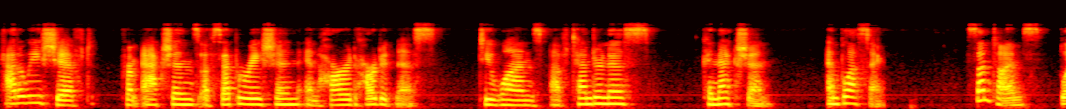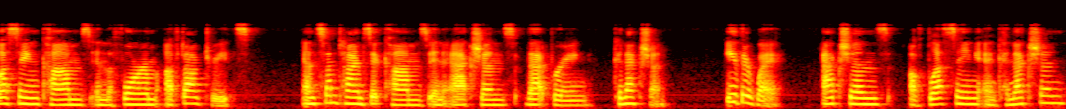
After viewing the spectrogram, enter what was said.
How do we shift from actions of separation and hard heartedness to ones of tenderness, connection, and blessing? Sometimes blessing comes in the form of dog treats, and sometimes it comes in actions that bring connection. Either way, actions of blessing and connection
